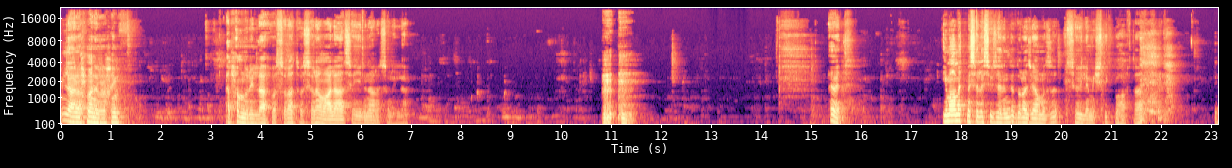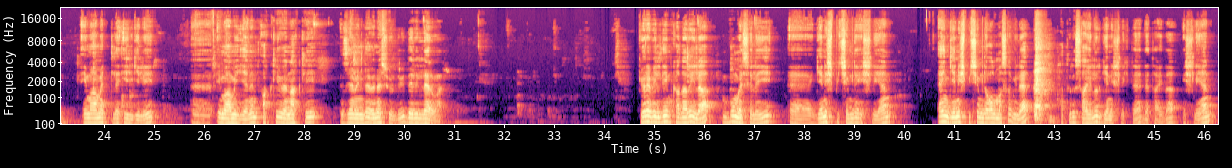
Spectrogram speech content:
Bismillahirrahmanirrahim. Elhamdülillah ve salatu ve selamu ala seyyidina Resulillah. Evet. İmamet meselesi üzerinde duracağımızı söylemiştik bu hafta. İmametle ilgili e, İmamiye'nin akli ve nakli zeminde öne sürdüğü deliller var. Görebildiğim kadarıyla bu meseleyi e, geniş biçimde işleyen, en geniş biçimde olmasa bile hatırı sayılır genişlikte, detayda işleyen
